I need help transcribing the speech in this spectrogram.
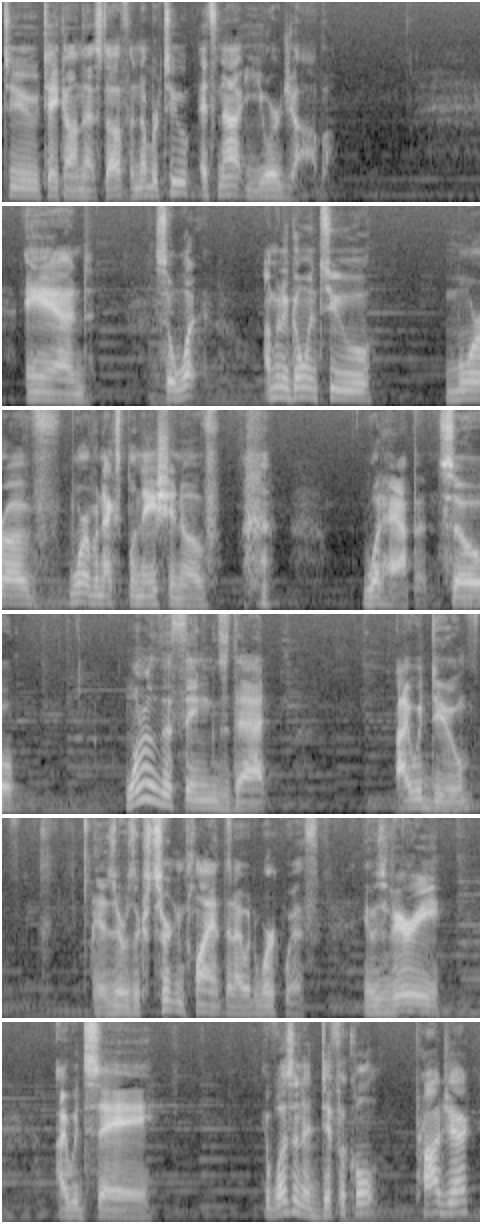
to take on that stuff, and number two, it's not your job. And so what I'm going to go into more of more of an explanation of what happened. So one of the things that I would do is there was a certain client that I would work with. It was very, I would say, it wasn't a difficult project.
